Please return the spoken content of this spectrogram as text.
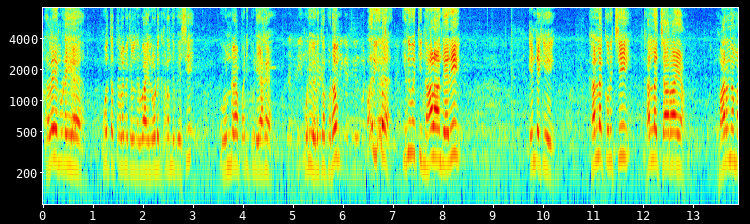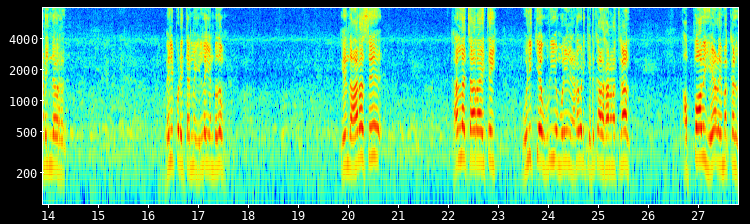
அதெல்லாம் எங்களுடைய மூத்த தலைமைகள் நிர்வாகிகளோடு கலந்து பேசி ஒன்றா படிப்படியாக முடிவு எடுக்கப்படும் வருகிற இருபத்தி நாலாம் தேதி இன்றைக்கு கள்ளக்குறிச்சி கள்ளச்சாராயம் மரணம் அடைந்தவர்கள் வெளிப்படைத்தன்மை இல்லை என்பதும் இந்த அரசு கள்ளச்சாராயத்தை ஒழிக்க உரிய முறையில் நடவடிக்கை எடுக்காத காரணத்தினால் அப்பாவி ஏழை மக்கள்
